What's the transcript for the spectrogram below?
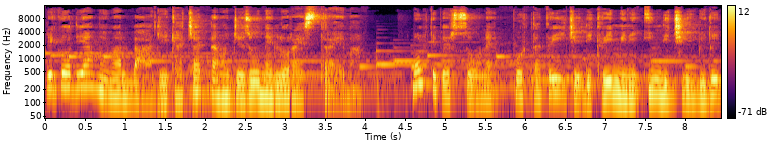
Ricordiamo i malvagi che accettano Gesù nell'ora estrema. Molte persone, portatrici di crimini indicibili,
